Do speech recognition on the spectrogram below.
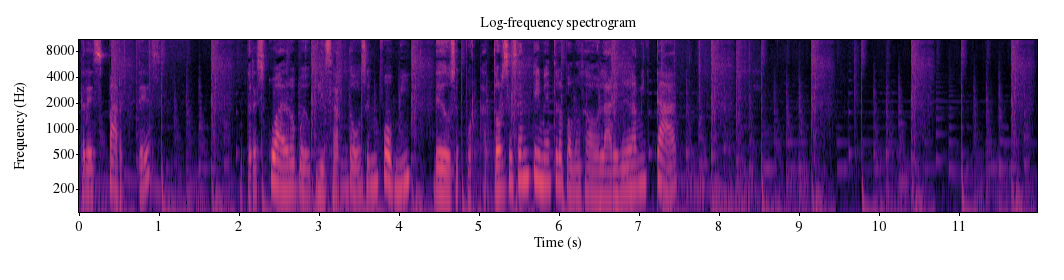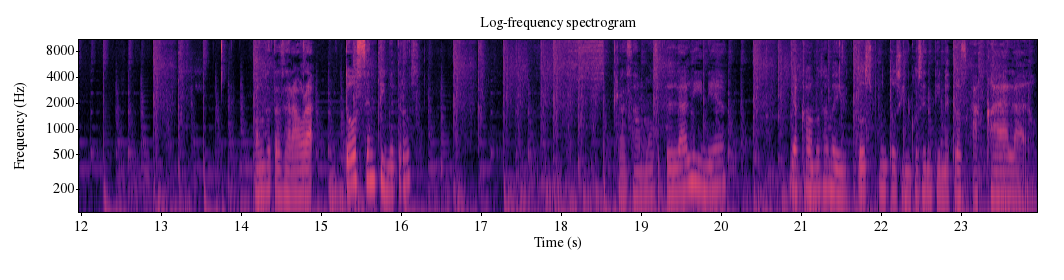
tres partes. Tres cuadros. Voy a utilizar dos en foamy de 12 por 14 centímetros. Vamos a doblar en la mitad vamos a trazar ahora 2 centímetros. Trazamos la línea y acá vamos a medir 2.5 centímetros a cada lado.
